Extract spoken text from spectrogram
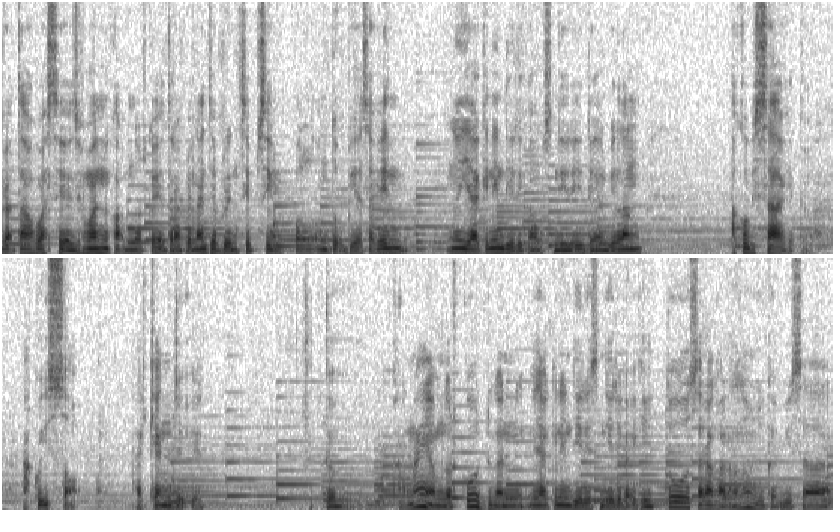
nggak tahu pasti ya, cuman kalau menurutku ya terapin aja prinsip simple untuk biasain ngeyakinin diri kamu sendiri dengan bilang aku bisa gitu, aku iso, I can do it, gitu. Karena ya menurutku dengan meyakinin diri sendiri kayak gitu, secara nggak langsung juga bisa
